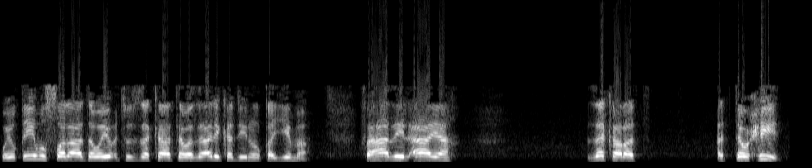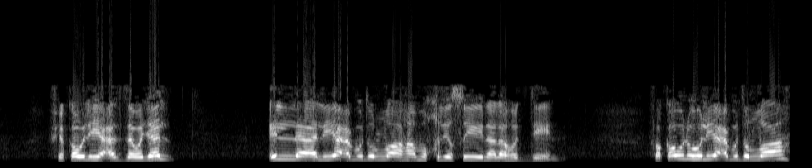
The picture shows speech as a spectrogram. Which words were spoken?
ويقيموا الصلاة ويؤتوا الزكاة وذلك دين القيمة. فهذه الآية ذكرت التوحيد في قوله عز وجل إلا ليعبدوا الله مخلصين له الدين. فقوله ليعبدوا الله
